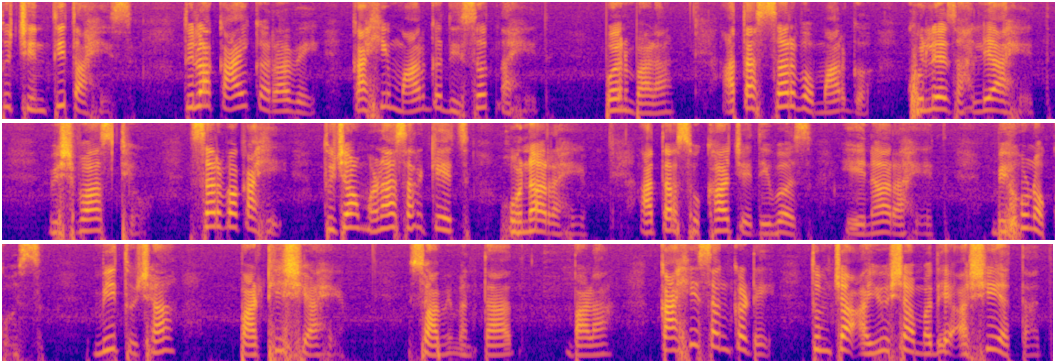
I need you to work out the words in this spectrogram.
तू चिंतित आहेस. तुला काय करावे? काही मार्ग दिसत नाहीत. पण बाळा आता सर्व मार्ग खुले झाले आहेत. विश्वास ठेव. सर्व काही तुझ्या मनासारखेच होणार आहे. आता सुखाचे दिवस येणार आहेत. बिहू नकोस. मी तुझ्या पाठीशी आहे. स्वामी म्हणतात बाळा काही संकटे तुमच्या आयुष्यामध्ये अशी येतात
